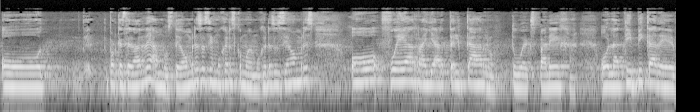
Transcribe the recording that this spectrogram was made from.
o porque se da de ambos, de hombres hacia mujeres como de mujeres hacia hombres, o fue a rayarte el carro tu expareja, o la típica de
